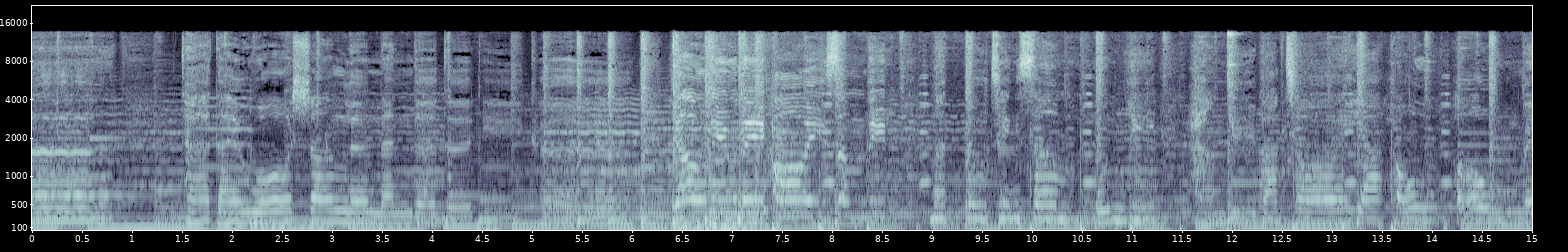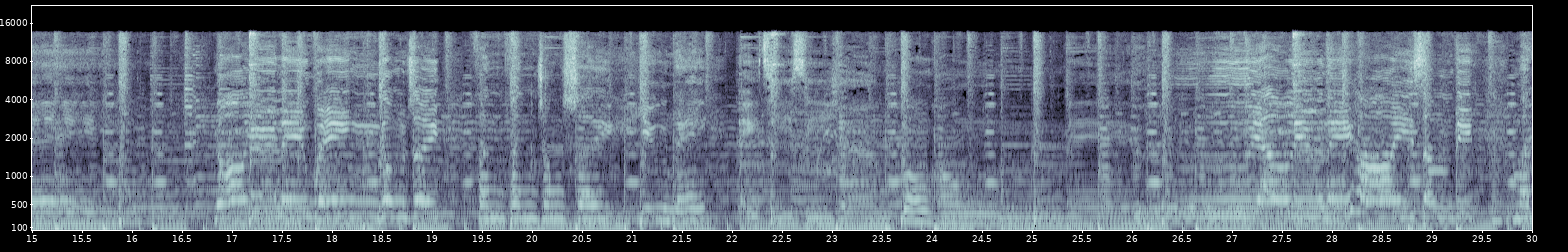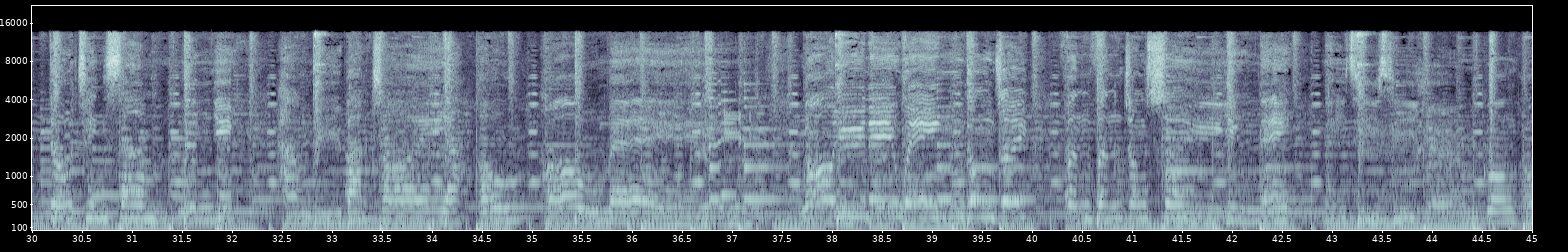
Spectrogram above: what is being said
他带我上了难得的一课。有了你开心啲，乜都称心满意，咸鱼白菜也好好味。我与你永共聚。分分钟需要你，你似是阳光空乜都称心满意，咸鱼白菜也好好味。我与你永共聚，分分钟需要你，你似是阳光空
